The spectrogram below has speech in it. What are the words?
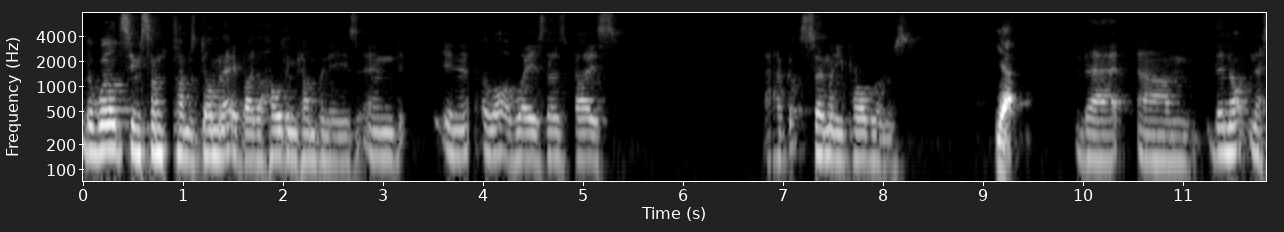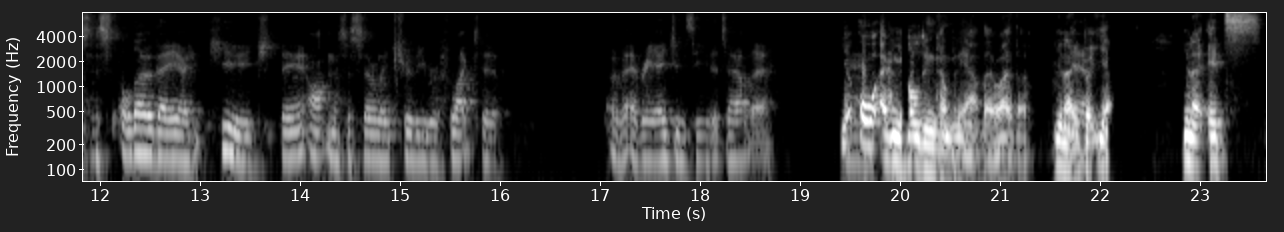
the world seems sometimes dominated by the holding companies, and in a lot of ways, those guys have got so many problems. Yeah. That um, they're not necessarily, although they are huge, they aren't necessarily truly reflective of every agency that's out there. Yeah, Yeah. or every holding company out there either. You know, Yeah. but yeah, you know, it's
